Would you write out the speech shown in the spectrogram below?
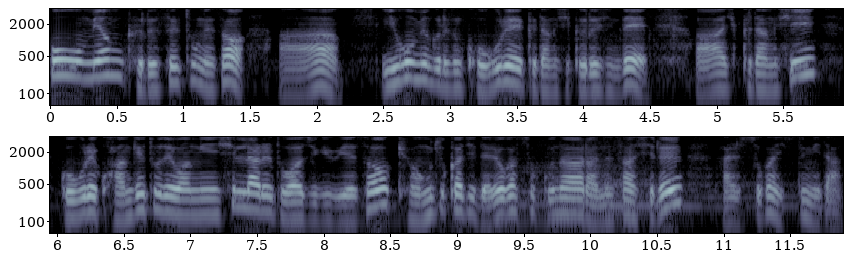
호우명 그릇을 통해서 아 이호명 그릇은 고구려의 그 당시 그릇인데 아 그 당시 고구려 광개토 대왕이 신라를 도와주기 위해서 경주까지 내려갔었구나라는 사실을 알 수가 있습니다.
